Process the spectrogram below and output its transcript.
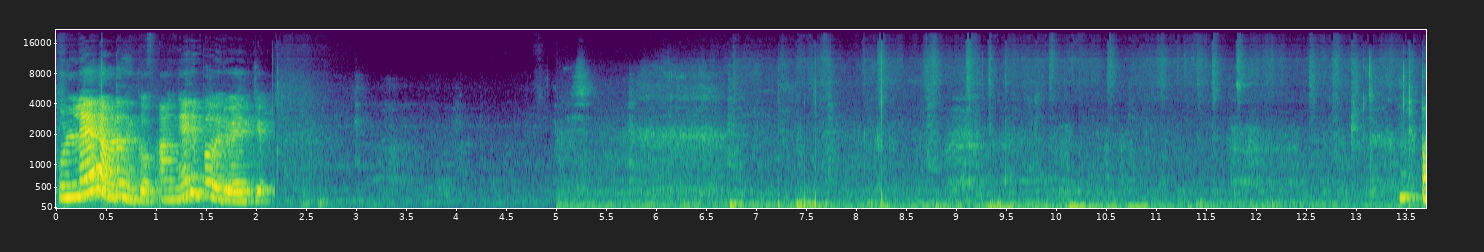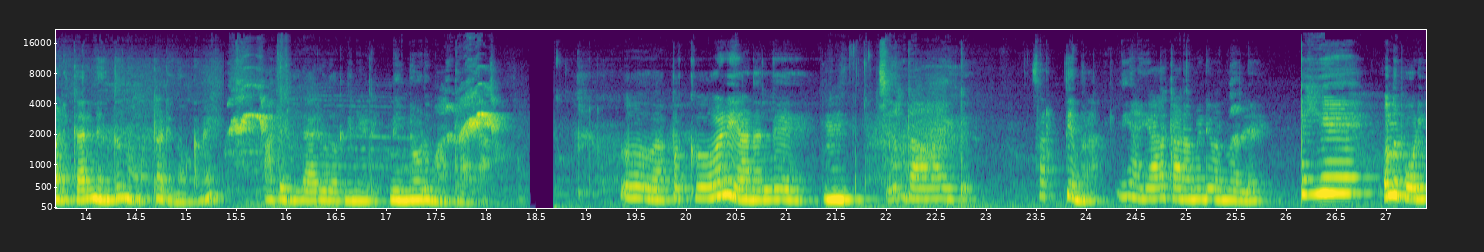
പിള്ളേർ അവിടെ നിൽക്കും. അങ്ങനെ ഇപ്പൊ വരുമായിരിക്കും നിന്റെ പണിക്കാരൻ എന്ത് നോട്ടാടി നോക്കണേ? അതെല്ലാരോടും അങ്ങനെയാടി നിന്നോട് മാത്രമല്ല. ഓ അപ്പൊ കോഴിയാണല്ലേ? ചെറുതായിട്ട്. സത്യം പറ നീ അയാളെ കാണാൻ വേണ്ടി വന്നതല്ലേ? അയ്യേ. ഒന്ന് പോടി.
